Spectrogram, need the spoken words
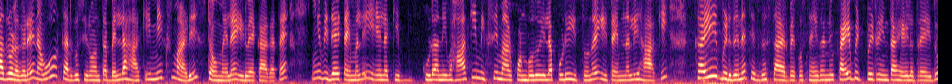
ಅದರೊಳಗಡೆ ನಾವು ಕರಗಿಸಿರುವಂಥ ಬೆಲ್ಲ ಹಾಕಿ ಮಿಕ್ಸ್ ಮಾಡಿ ಸ್ಟವ್ ಮೇಲೆ ಇಡಬೇಕಾಗತ್ತೆ. ನೀವು ಇದೇ ಟೈಮಲ್ಲಿ ಏಲಕ್ಕಿ ಕೂಡ ನೀವು ಹಾಕಿ ಮಿಕ್ಸಿ ಮಾಡ್ಕೊಳ್ಬೋದು ಇಲ್ಲ ಪುಡಿ ಇತ್ತು ಅಂದರೆ ಈ ಟೈಮ್ನಲ್ಲಿ ಹಾಕಿ ಕೈ ಬಿಡ್ದೇ ತಿರುಗಿಸ್ತಾ ಇರಬೇಕು ಸ್ನೇಹಿತರೆ. ನೀವು ಕೈ ಬಿಟ್ಬಿಟ್ರಿ ಅಂತ ಹೇಳಿದ್ರೆ ಇದು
